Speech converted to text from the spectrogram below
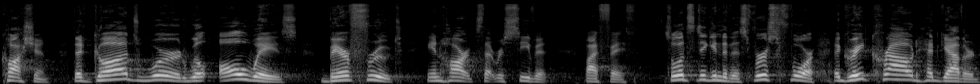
caution that God's word will always bear fruit in hearts that receive it by faith. So let's dig into this. Verse 4 A great crowd had gathered.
